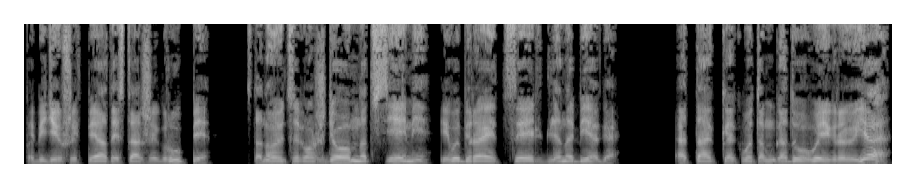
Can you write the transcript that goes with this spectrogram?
Победивший в пятой старшей группе становится вождем над всеми и выбирает цель для набега. А так как в этом году выиграю я,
